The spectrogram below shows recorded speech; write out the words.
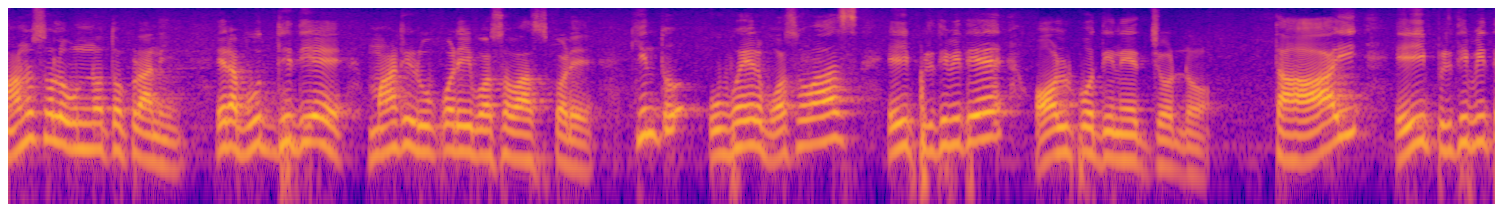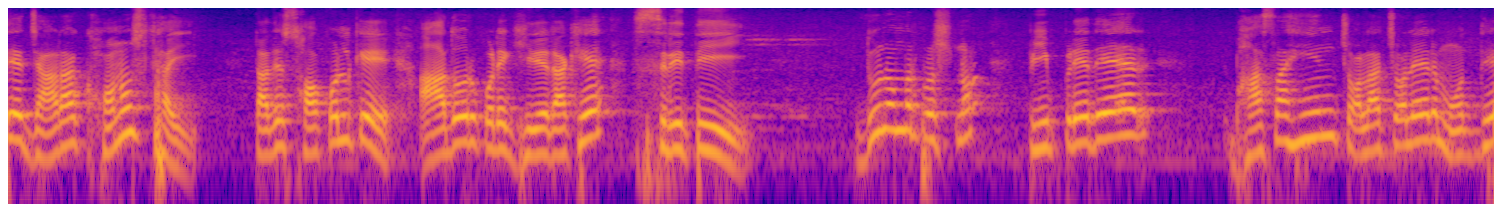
মানুষ হলো উন্নত প্রাণী। এরা বুদ্ধি দিয়ে মাটির উপরেই বসবাস করে। কিন্তু উভয়ের বসবাস এই পৃথিবীতে অল্প দিনের জন্য। তাই এই পৃথিবীতে যারা ক্ষণস্থায়ী, তাদের সকলকে আদর করে ঘিরে রাখে স্মৃতি। দু নম্বর প্রশ্ন, পিঁপড়েদের ভাষাহীন চলাচলের মধ্যে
